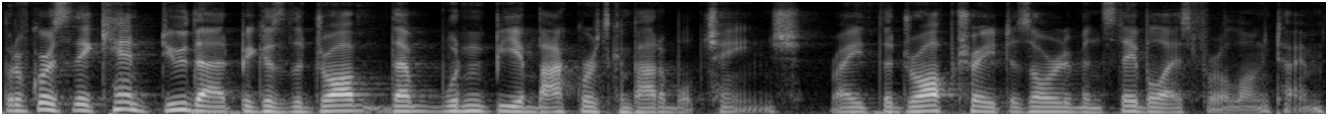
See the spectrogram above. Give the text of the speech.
But of course they can't do that because the drop that wouldn't be a backwards compatible change, right? The drop trait has already been stabilized for a long time.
